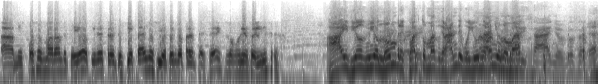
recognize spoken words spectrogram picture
a mi esposa es más grande que yo, tiene 37 años y yo tengo 36, somos bien felices. Ay, Dios mío, no, hombre. ¿cuánto más grande, güey? Un No, año nomás. seis años, no seas- Ay,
